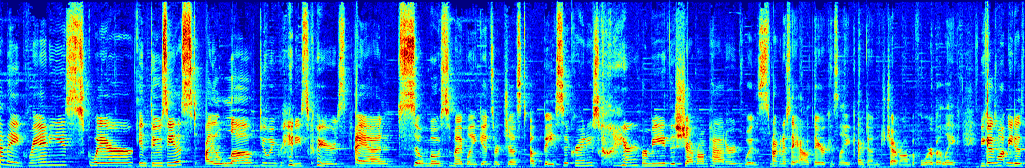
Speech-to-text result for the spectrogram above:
am a granny square enthusiast. I love doing granny squares and so most of my blankets are just a basic granny square. For me, this chevron pattern was, I'm not gonna say out there because like I've done chevron before, but like if you guys want me to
